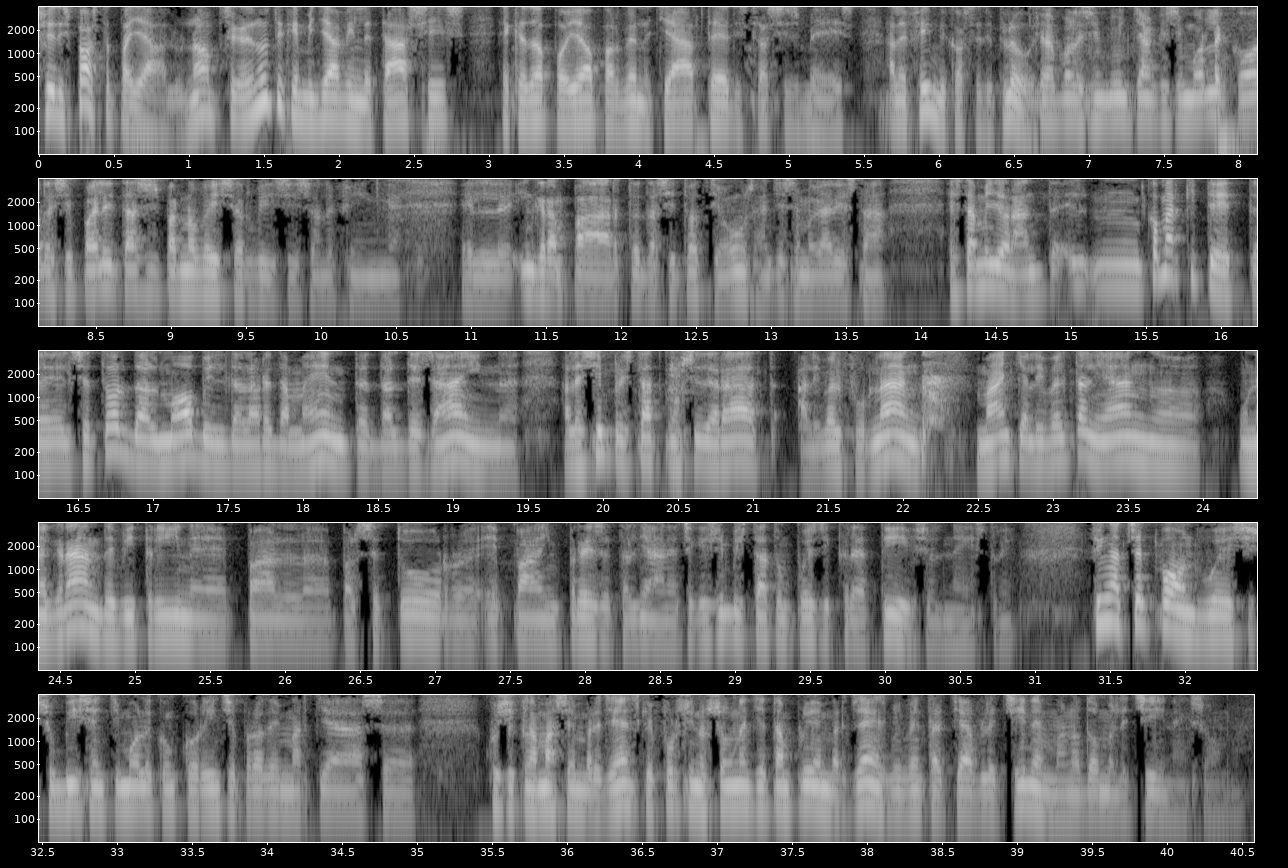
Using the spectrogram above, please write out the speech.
sono disposto a pagarlo, no? Perché è inutile che mi diavi le tasse e che dopo io parvene chiarte di tassi smessi. Alla fine mi costa di più. Che poi sempre anche si muore le cose, si paga le tasse per nuovi servizi alla fine, in gran parte da situazioni, anche se magari sta, sta migliorando. Mm, come architetto, il settore dal mobile, dall'arredamento, dal design, è sempre stato considerato a livello furlan, ma anche a livello italiano una grande vitrine per il settore e per le imprese italiane, cioè che è sempre stato un paese creativo il Nestri. Fino a che punto si subisce anche le concorrenze però dei martias eh, così clamasse emergenze, che forse non sono neanche tanto più emergenze, mi venta il chiave le cine, ma non dome le cine, insomma.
